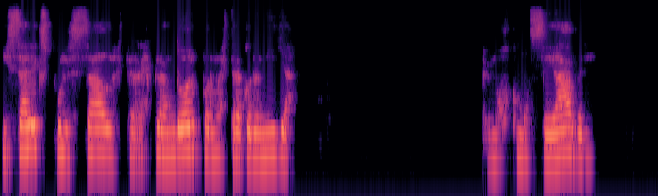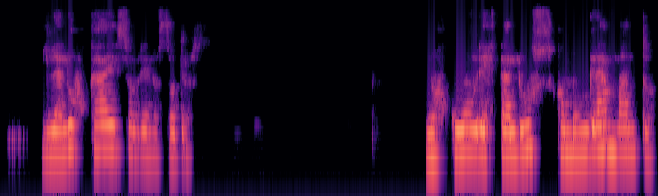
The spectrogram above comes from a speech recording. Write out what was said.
Y sale expulsado este resplandor por nuestra coronilla. Vemos cómo se abre y la luz cae sobre nosotros. Nos cubre esta luz como un gran manto.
